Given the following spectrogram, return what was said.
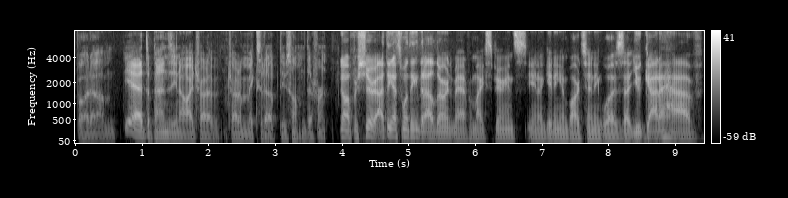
But um, yeah, it depends. You know, I try to try to mix it up, do something different. No, for sure. I think that's one thing that I learned, man, from my experience. You know, getting in bartending was that you gotta have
